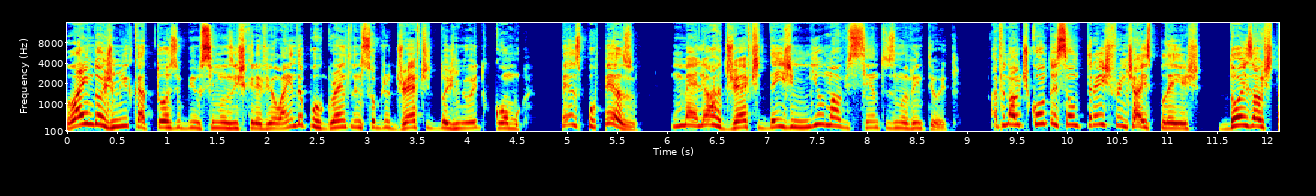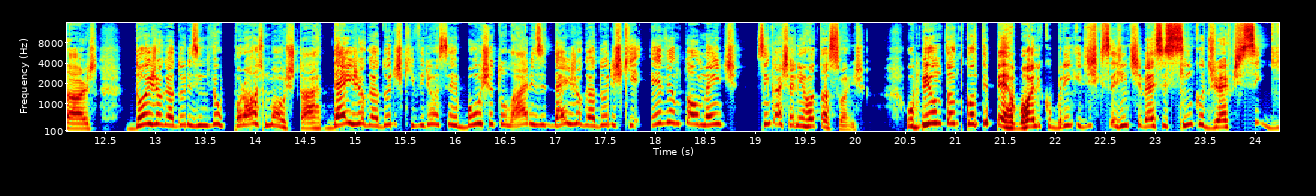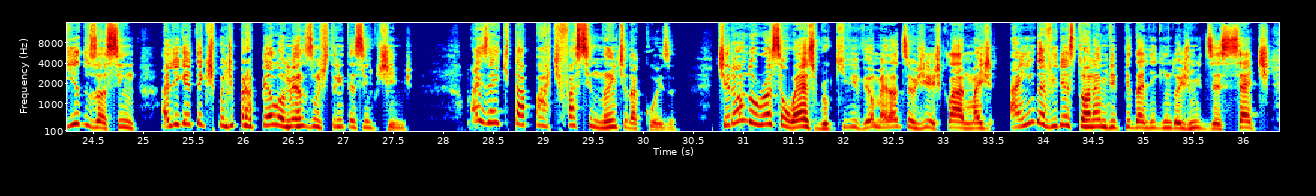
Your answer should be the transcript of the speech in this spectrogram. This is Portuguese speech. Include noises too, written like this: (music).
Lá em 2014, o Bill Simmons escreveu ainda por Grantland sobre o draft de 2008 como, peso por peso, o melhor draft desde 1998. Afinal de contas, são três franchise players, dois All-Stars, dois jogadores em nível próximo ao All-Star, dez jogadores que viriam a ser bons titulares e dez jogadores que, eventualmente, se encaixariam em rotações. O Bill, um tanto quanto hiperbólico, brinca e diz que se a gente tivesse cinco drafts seguidos assim, a liga ia ter que expandir para pelo menos uns 35 times. Mas aí que tá a parte fascinante da coisa. Tirando o Russell Westbrook, que viveu o melhor de seus dias, claro, mas ainda viria a se tornar MVP da liga em 2017,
